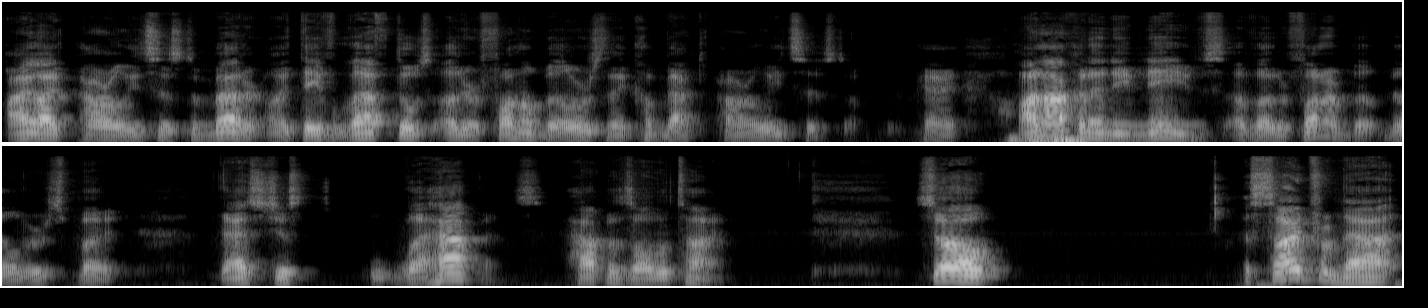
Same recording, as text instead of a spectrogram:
I like Power Lead System better." Like they've left those other funnel builders and they come back to Power Lead System. Okay. I'm not going to name names of other funnel builders, but that's just what happens. Happens all the time. So, aside from that,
